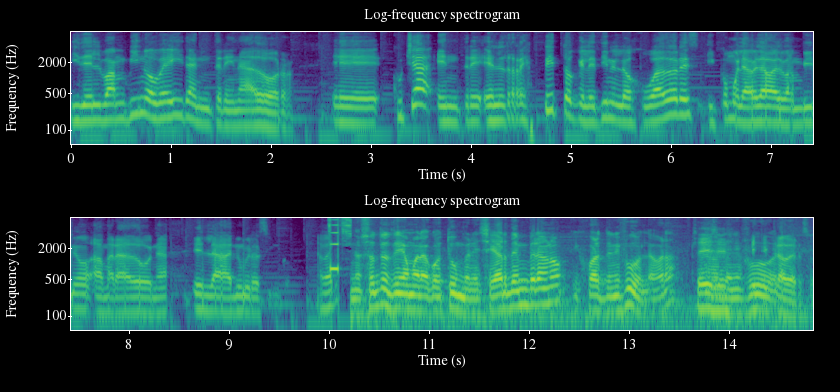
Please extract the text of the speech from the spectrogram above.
y del Bambino Veira, entrenador. Eh, escuchá entre el respeto que le tienen los jugadores y cómo le hablaba el Bambino a Maradona. Es la número 5. Nosotros teníamos la costumbre de llegar temprano y jugar tenis fútbol, la verdad. Sí, sí. tenis Este. Traverso.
